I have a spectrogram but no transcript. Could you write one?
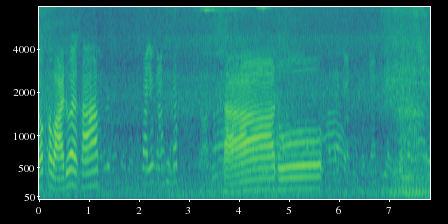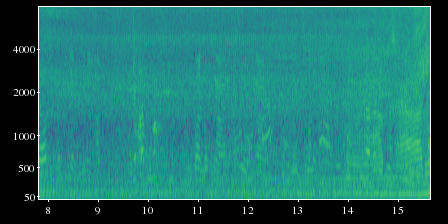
ยกถวายด้วยครับป้ายกน้ำขึ้นครับสาธุยามเที่ยงนี้นะครับเที่ยงนี้นะครับนะครับผมบ้านนกงามนะครับนกงามครับสาธุ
